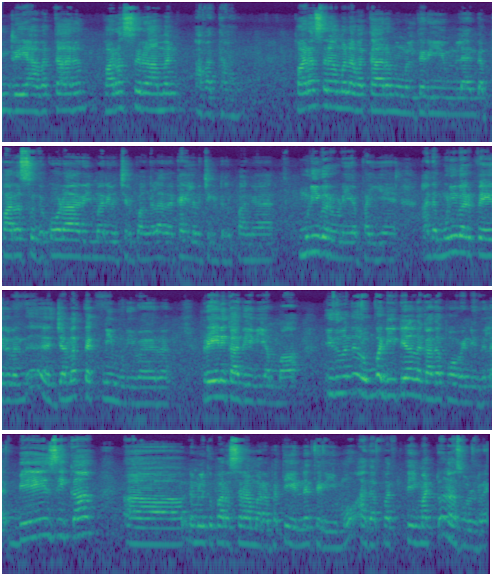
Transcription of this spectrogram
இன்றைய அவதாரம் பரசுராமன் அவதாரம். பரசுராமன் அவதாரம் உங்களுக்கு தெரியும்ல இந்த பரசு இந்த கோடாரி மாதிரி வச்சிருப்பாங்கல்ல அதை கையில் வச்சுக்கிட்டு இருப்பாங்க. முனிவருடைய பையன். அந்த முனிவர் பேர் வந்து ஜமத்தக்னி முனிவர் ரேணுகா தேவி அம்மா. இது வந்து ரொம்ப டீட்டெயிலாக அந்த கதை போக வேண்டியதில்லை. பேசிக்காக நம்மளுக்கு பரசுராமரை பற்றி என்ன தெரியுமோ அதை பற்றி மட்டும் நான் சொல்கிறேன்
